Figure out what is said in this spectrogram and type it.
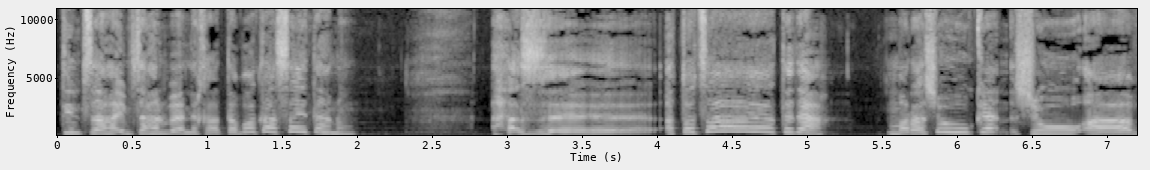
תמצא, ימצא חן בעיניך, תבוא תעשה איתנו. אז uh, התוצאה, אתה יודע, מראה שהוא, כן, שהוא אהב,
